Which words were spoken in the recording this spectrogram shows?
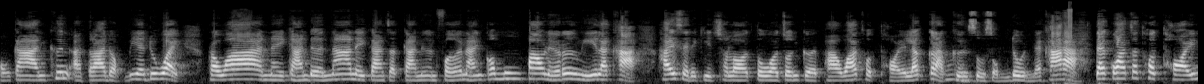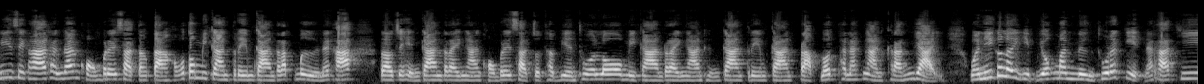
ของการขึ้นอัตราดอกเบี้ยด้วย เพราะว่าในการเดินหน้าในการจัดการเงินเฟ้อนั้นก็มุ่งเป้าในเรื่องนี้แหละค่ะ ให้เศรษฐกิจชะลอตัวจนเกิดภาวะถดถอยและกลับคืนสู่สมดุลนะคะคะ แต่กว่าจะถดถอยนี่สิคะทางด้านของบริษัทต่าง ๆ เขาก็ต้องมีการเตรียมการรับมือนะคะ เราจะเห็นการรายงานของบริษัทจดทะเบียนทั่วโลกมีการรายงานถึงการเตรียมการปรับลดพนักงานครั้งใหญ่ วันนี้ก็เลยหยิบยกมาหนึ่งธุรกิจนะคะที่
